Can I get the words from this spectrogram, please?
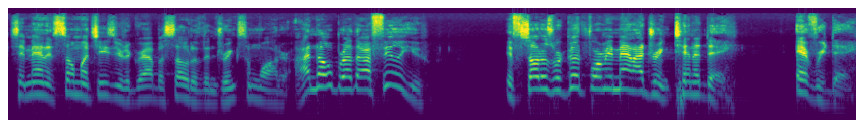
Say, man, it's so much easier to grab a soda than drink some water. I know, brother, I feel you. If sodas were good for me, man, I drink 10 a day, every day.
